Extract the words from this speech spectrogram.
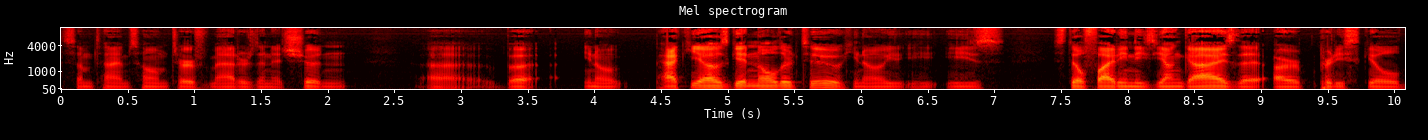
sometimes home turf matters and it shouldn't. Uh, but you know, Pacquiao's getting older too. You know, he, he's still fighting these young guys that are pretty skilled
